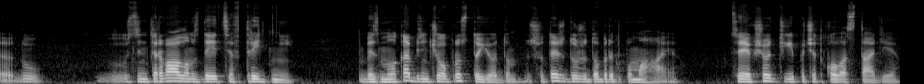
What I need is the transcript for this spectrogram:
Е, Ну, з інтервалом, здається, в 3 дні. Без молока, без нічого, просто йодом, що теж дуже добре допомагає. Це якщо тільки початкова стадія.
